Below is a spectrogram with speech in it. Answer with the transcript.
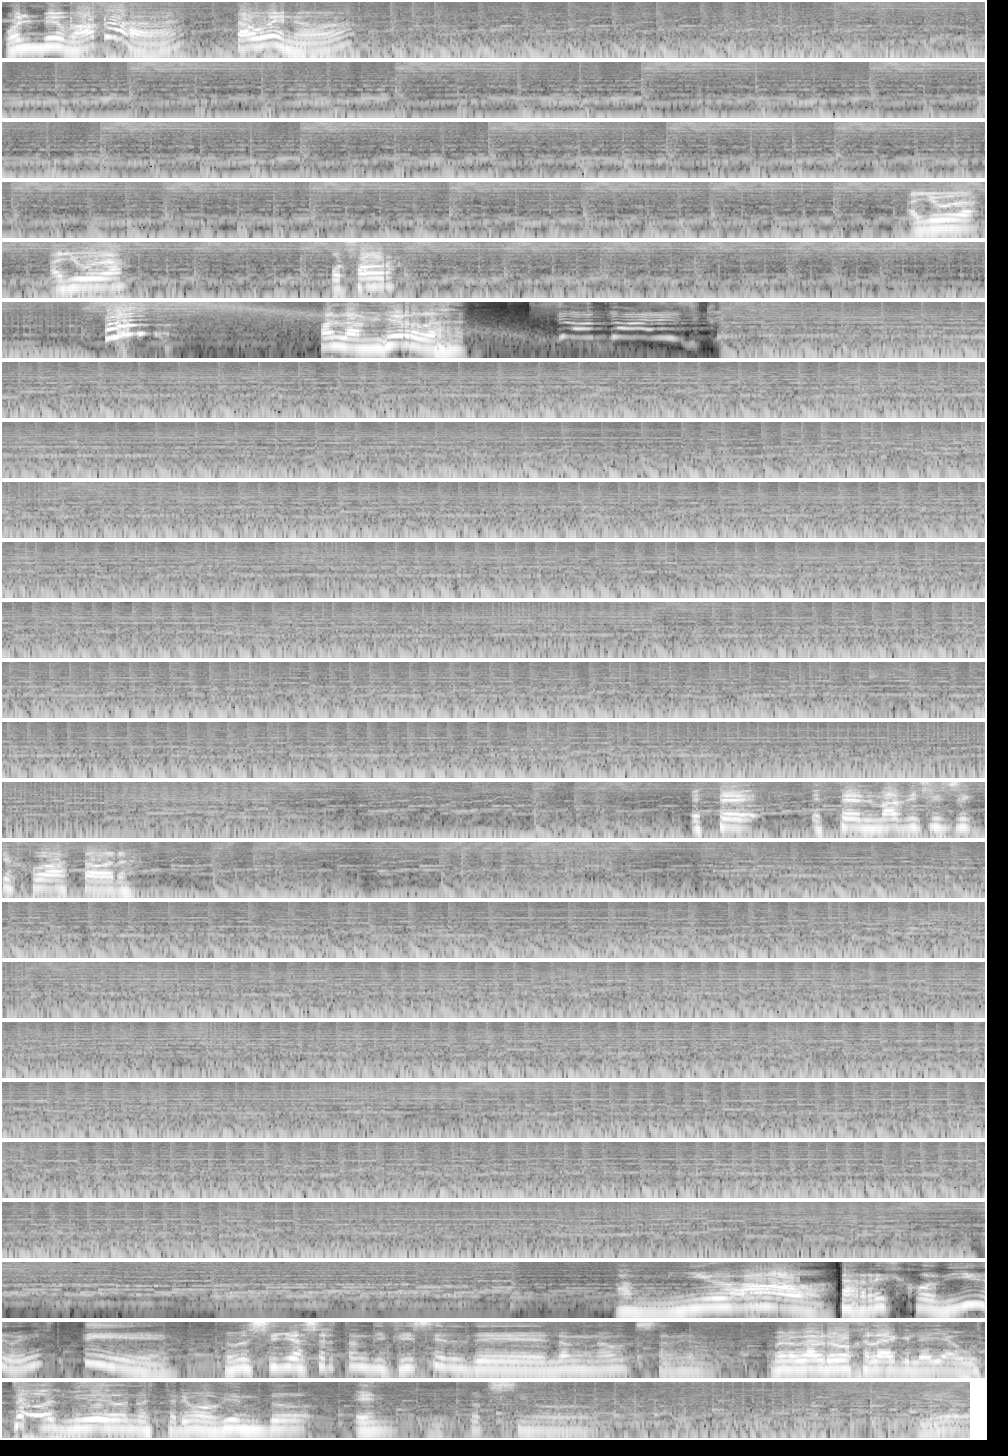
Oh, el mío mapa, ¿eh? Está bueno, ¿eh? Ayuda, ayuda. Por favor. ¡Ah! ¡A la mierda! Este, este es el más difícil que he jugado hasta ahora. Amigo, está re jodido este. No pensé que a ser tan difícil de Long Notes, amigo. Bueno, cabrón, ojalá que le haya gustado el video. Nos estaremos viendo en el próximo video.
